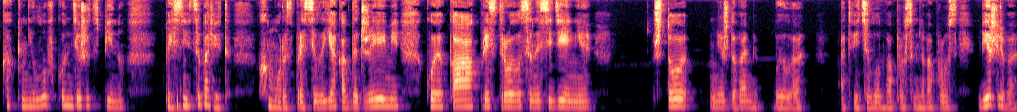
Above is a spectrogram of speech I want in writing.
как неловко он держит спину. «Поясница болит», — хмуро спросила я, когда Джейми кое-как пристроился на сиденье. «Что между вами было?» — ответил он вопросом на вопрос, вежливо,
